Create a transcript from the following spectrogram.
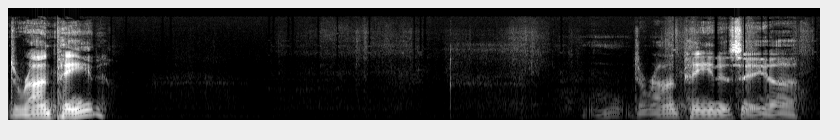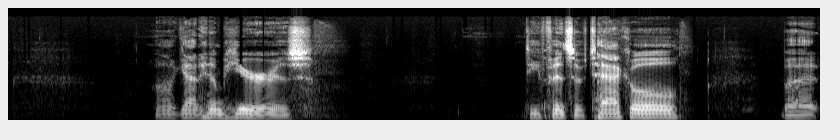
Da'Ron Payne? Da'Ron Payne is a, uh, well, I got him here as defensive tackle, but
